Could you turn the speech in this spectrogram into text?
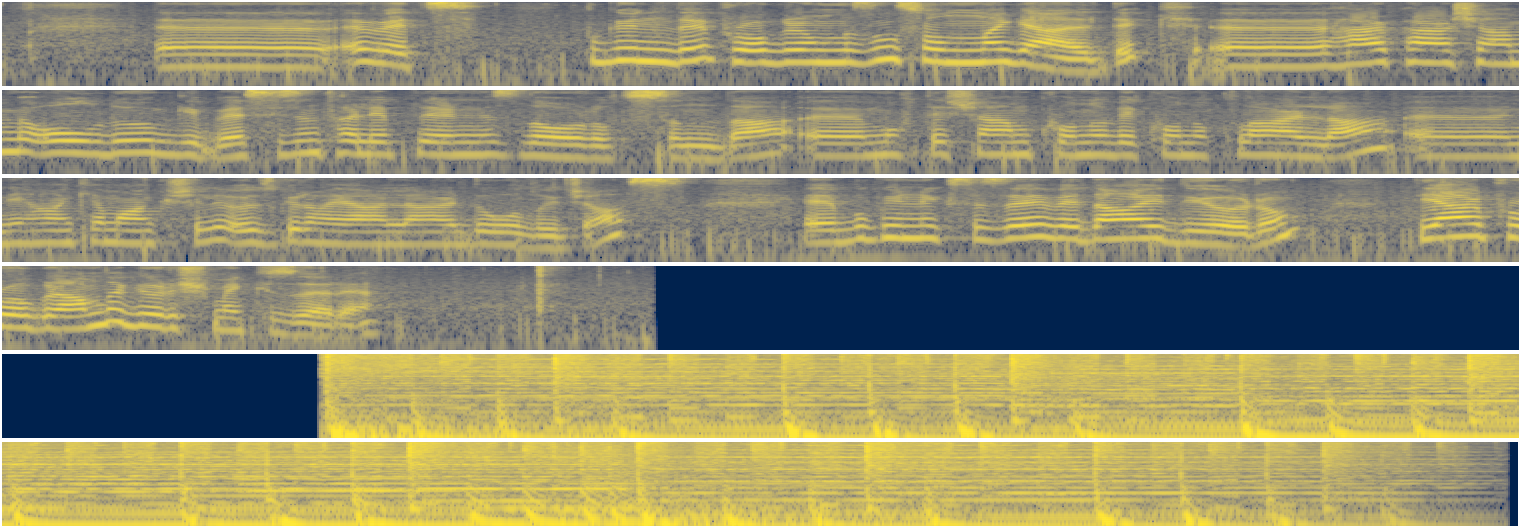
Ee, evet, bugün de programımızın sonuna geldik. Ee, her perşembe olduğu gibi sizin talepleriniz doğrultusunda e, muhteşem konu ve konuklarla e, Nihan Kemankış ile Özgür Hayaller'de olacağız. E, bugünlük size veda ediyorum. Diğer programda görüşmek üzere.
